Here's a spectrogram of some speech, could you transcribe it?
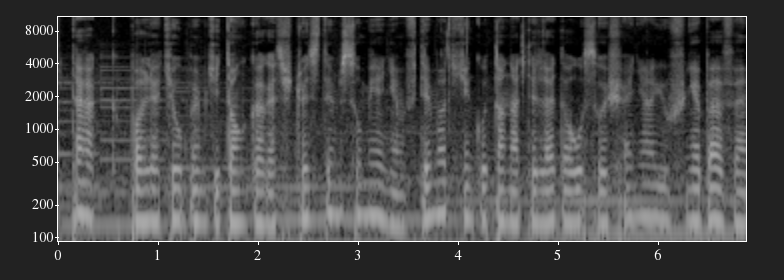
I tak, poleciłbym ci tą grę z czystym sumieniem. W tym odcinku to na tyle, do usłyszenia już niebawem.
